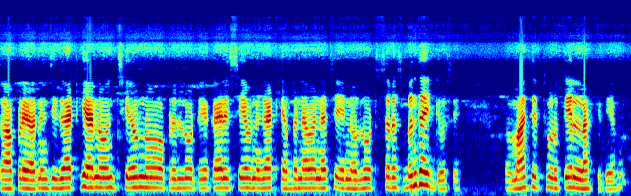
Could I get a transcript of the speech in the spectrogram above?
તો આપણે અને જે ગાંઠિયાનો સેવનો, આપણે લોટ એક આરે સેવને ગાંઠિયા બનાવવાના છે, એનો લોટ સરસ બંધાઈ ગયો છે. તો માથે થોડું તેલ નાખી દેવું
